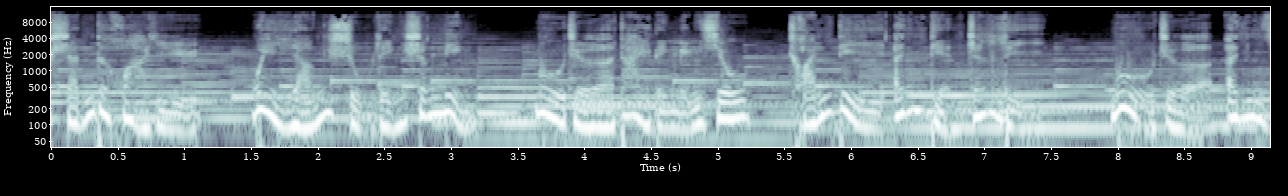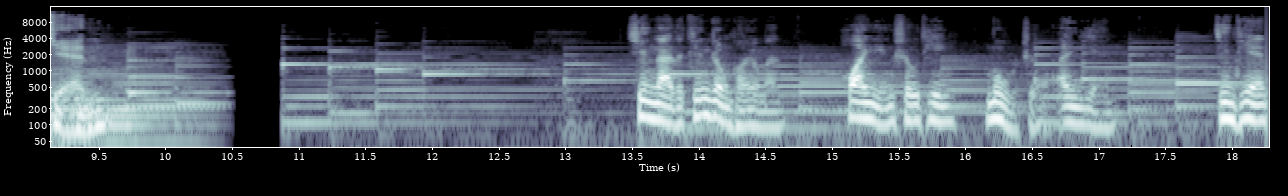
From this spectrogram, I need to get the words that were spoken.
神的话语，喂养属灵生命。牧者带领灵修，传递恩典真理。牧者恩言。亲爱的听众朋友们，欢迎收听牧者恩言。今天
